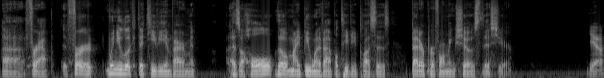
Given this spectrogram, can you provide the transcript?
uh, for app for when you look at the TV environment as a whole. Though it might be one of Apple TV Plus's better performing shows this year. Yeah.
